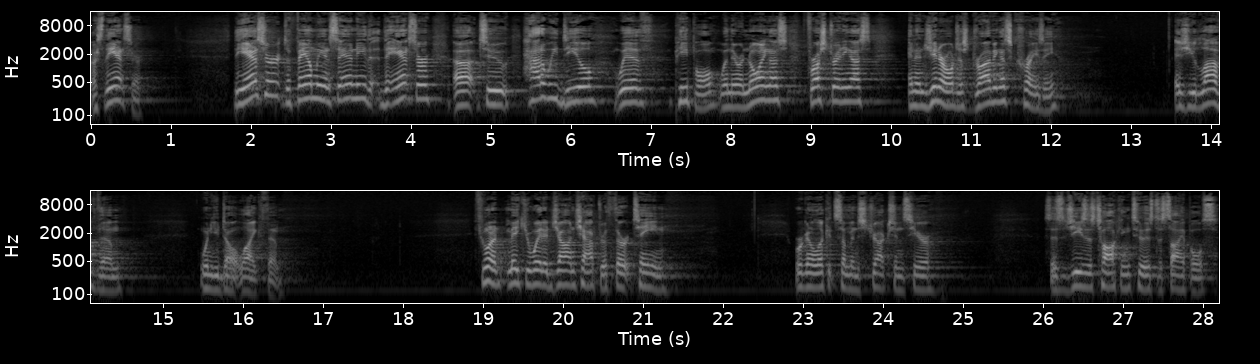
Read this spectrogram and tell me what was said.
That's the answer. The answer to family insanity, the, the answer uh, to how do we deal with people when they're annoying us, frustrating us, and in general just driving us crazy, is you love them when you don't like them. If you want to make your way to John chapter 13, we're going to look at some instructions here. It says Jesus talking to his disciples.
